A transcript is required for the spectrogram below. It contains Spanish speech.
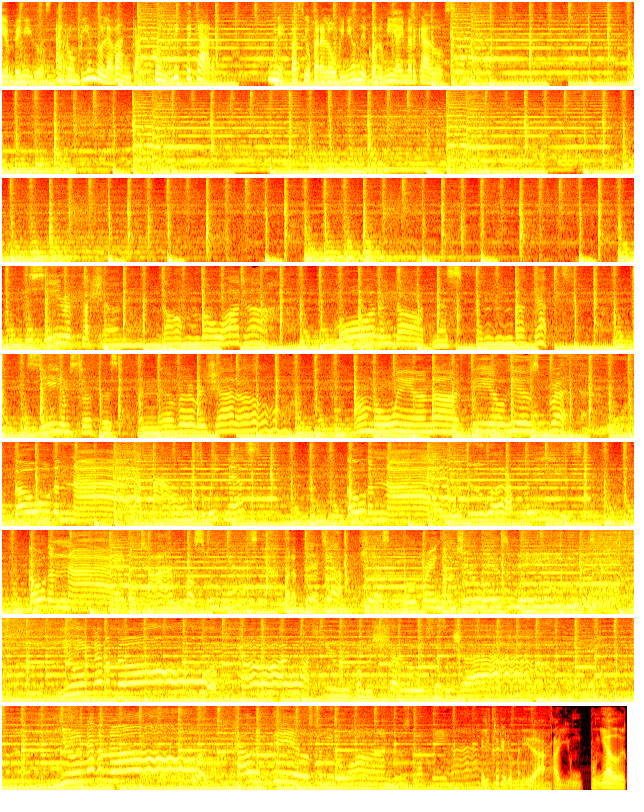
Bienvenidos a Rompiendo la Banca con Rick Pecard, un espacio para la opinión de economía y mercados.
